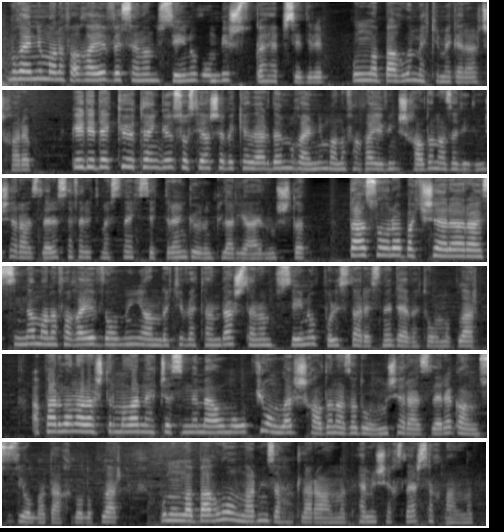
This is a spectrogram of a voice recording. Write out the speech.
Müğənni Manaf Ağayev və Sənan Hüseynov 15 sutqa həbs edilib. Bununla bağlı məhkəmə qərar çıxarıb. Qeyd edək ki, ötən gün sosial şəbəkələrdə müğənni Manaf Ağayevin işğaldan azad edilmiş ərazilərə səfər etməsini əks etdirən görüntülər yayılmışdı. Daha sonra Bakı şəhəri ərazisində Manaf Ağayev və onun yanındakı vətəndaş Sənan Hüseynov polis idarəsinə dəvət olunublar. Aparılan araşdırmalar nəticəsində məlum olub ki, onlar işğaldan azad olunmuş ərazilərə qanunsuz yolla daxil olublar. Bununla bağlı onların izahatları alınıb, həmin şəxslər saxlanılıb.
